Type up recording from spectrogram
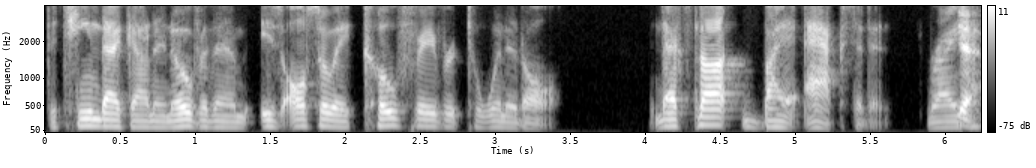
the team that got in over them is also a co favorite to win it all. And that's not by accident, right? Yeah.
